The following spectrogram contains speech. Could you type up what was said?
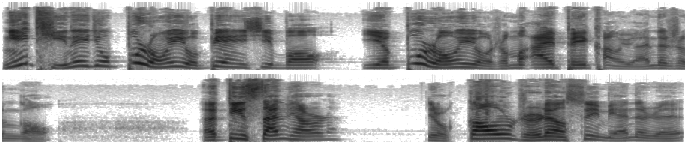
你体内就不容易有变异细胞，也不容易有什么癌胚抗原的升高。呃，第三条呢，就是高质量睡眠的人，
